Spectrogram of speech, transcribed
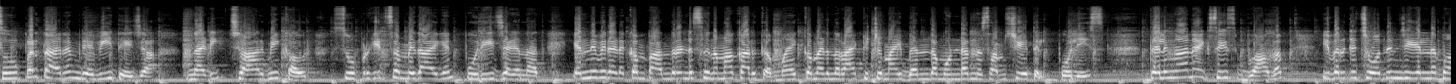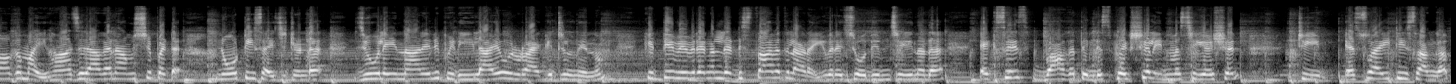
സൂപ്പർ താരം രവി തേജ നടി ചാർമി കൗർ സൂപ്പർ ഹിറ്റ് സംവിധായകൻ പുരി ജഗന്നാഥ് എന്നിവരടക്കം പന്ത്രണ്ട് സിനിമാക്കാർക്ക് മയക്കുമരുന്ന് റാക്കറ്റുമായി ബന്ധമുണ്ടെന്ന സംശയത്തിൽ പോലീസ്. തെലങ്കാന എക്സൈസ് വിഭാഗം ഇവർക്ക് ചോദ്യം ചെയ്യലിന്റെ ഭാഗമായി ഹാജരാകാൻ ആവശ്യപ്പെട്ട് നോട്ടീസ് അയച്ചിട്ടുണ്ട്. ജൂലൈ നാലിന് പിടിയിലായ ഒരു റാക്കറ്റിൽ നിന്നും കിട്ടിയ വിവരങ്ങളുടെ അടിസ്ഥാനത്തിലാണ് ഇവരെ ചോദ്യം ചെയ്യുന്നത്. എക്സൈസ് വിഭാഗത്തിന്റെ സ്പെഷ്യൽ ഇൻവെസ്റ്റിഗേഷൻ ടീം എസ് സംഘം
